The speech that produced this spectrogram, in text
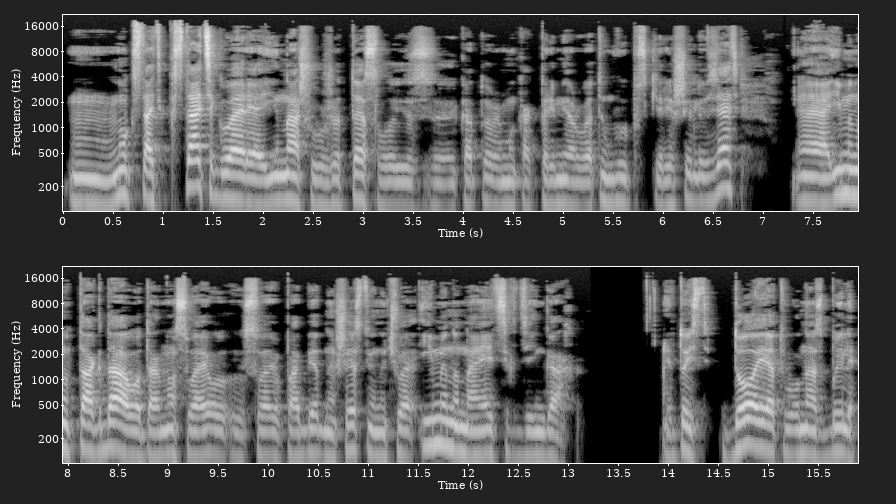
ну, кстати, кстати говоря, и нашу уже Теслу, из э, которой мы как пример в этом выпуске решили взять, э, именно тогда вот оно свое, свое победное шествие начало именно на этих деньгах. И, то есть до этого у нас были,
